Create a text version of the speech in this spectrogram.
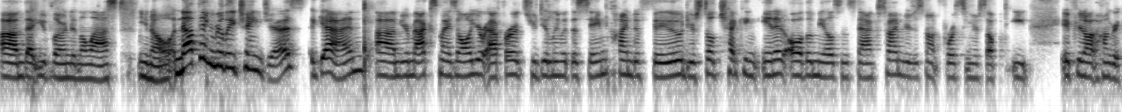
um, that you've learned in the last, you know, nothing really changes. Again, um, you're maximizing all your efforts. You're dealing with the same kind of food. You're still checking in at all the meals and snacks time. You're just not forcing yourself to eat if you're not hungry.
